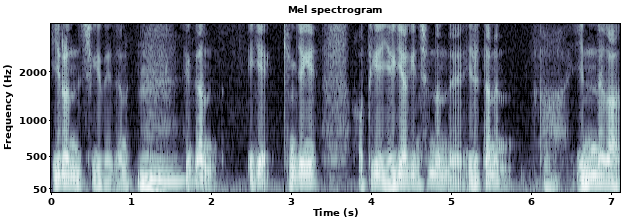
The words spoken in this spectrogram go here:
이런 식이 되잖아요. 음. 그러니까 이게 굉장히 어떻게 얘기하기는 힘든데 일단은 아, 인내가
